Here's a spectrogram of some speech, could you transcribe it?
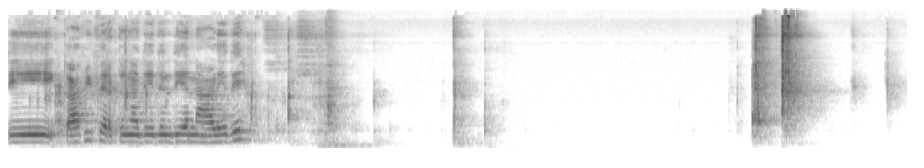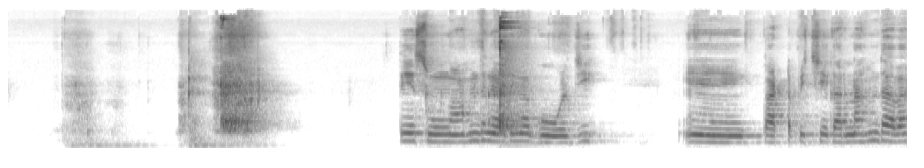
ਤੇ ਕਾਫੀ ਫਿਰਕੀਆਂ ਦੇ ਦਿੰਦੇ ਆ ਨਾਲ ਇਹਦੇ। ਤੇ ਸੂਆਂ ਹੁੰਦੀਆਂ ਇਹਦੀਆਂ ਗੋਲ ਜੀ ਕੱਟ ਪਿੱਛੇ ਕਰਨਾ ਹੁੰਦਾ ਵਾ।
